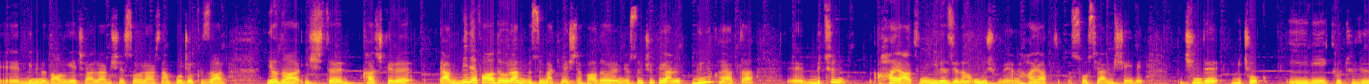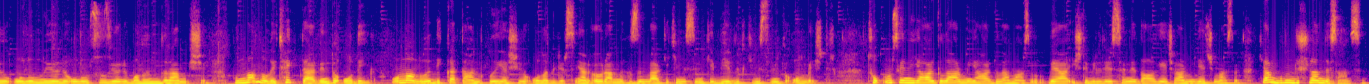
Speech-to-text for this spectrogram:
e, benimle dalga geçerler, bir şey söylersem hoca kızar ya da işte kaç kere, yani bir defada öğrenmiyorsun, belki beş defada öğreniyorsun. Çünkü yani günlük hayatta e, bütün hayatın İngilizceden oluşmuyor. Yani hayat sosyal bir şey ve içinde birçok iyiliği, kötülüğü, olumlu yönü, olumsuz yönü barındıran bir şey. Bundan dolayı tek derdin de o değil. Ondan dolayı dikkat dağınıklığı yaşıyor olabilirsin. Yani öğrenme hızın belki kimisininki 1'dir, kimisininki 15'tir. Toplum seni yargılar mı, yargılamaz mı? Veya işte birileri seni dalga geçer mi, geçmez mi? Yani bunu düşünen de sensin.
